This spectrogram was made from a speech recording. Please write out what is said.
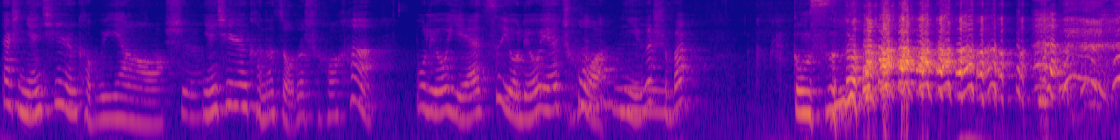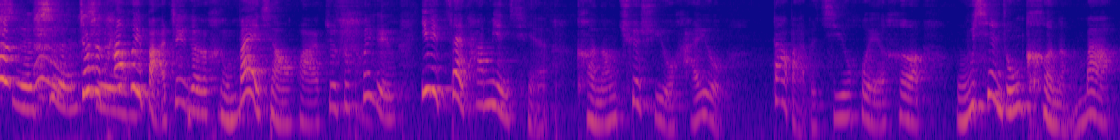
但是年轻人可不一样哦，是，年轻人可能走的时候，哼，不留爷自有留爷处，你个什么 公司？是 是，就是他会把这个很外向化，就是推给，因为在他面前可能确实有还有大把的机会和无限种可能吧。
